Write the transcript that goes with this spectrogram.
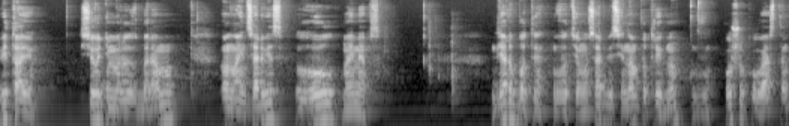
Вітаю! Сьогодні ми розберемо онлайн-сервіс Google My Maps. Для роботи в цьому сервісі нам потрібно в пошуку ввести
